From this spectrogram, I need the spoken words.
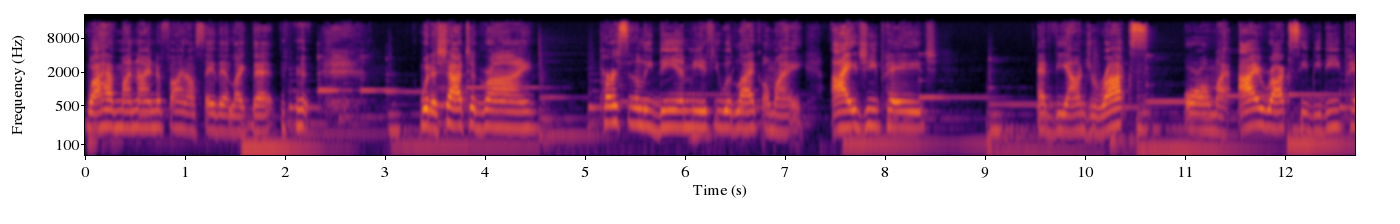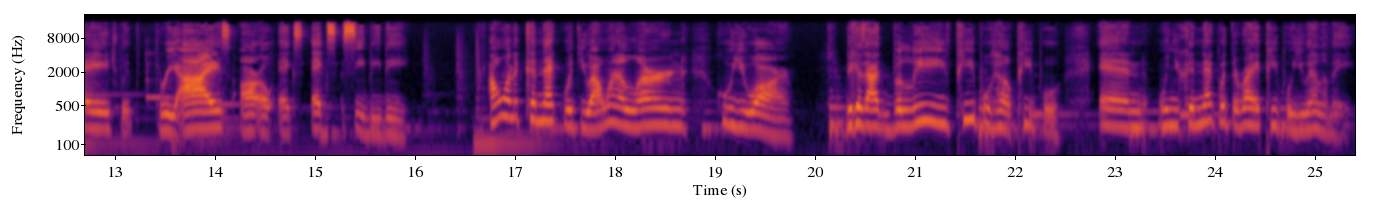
Well, I have my nine to five. I'll say that like that. With a shot to grind. Personally, DM me if you would like on my IG page at Viandra Rocks or on my iRock CBD page with three I's, R O X X CBD. I want to connect with you. I want to learn who you are because I believe people help people. And when you connect with the right people, you elevate.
